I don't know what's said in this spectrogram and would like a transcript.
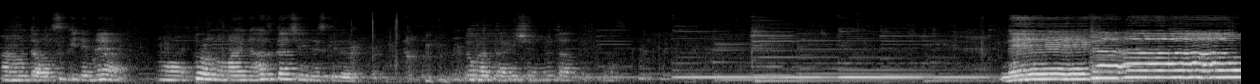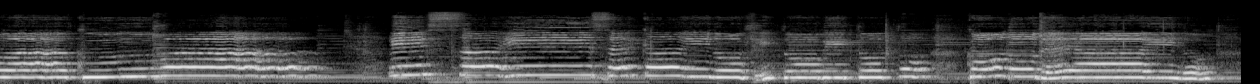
あの歌は好きでねもうプロの前で恥ずかしいですけどよかったら一緒に歌ってください。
